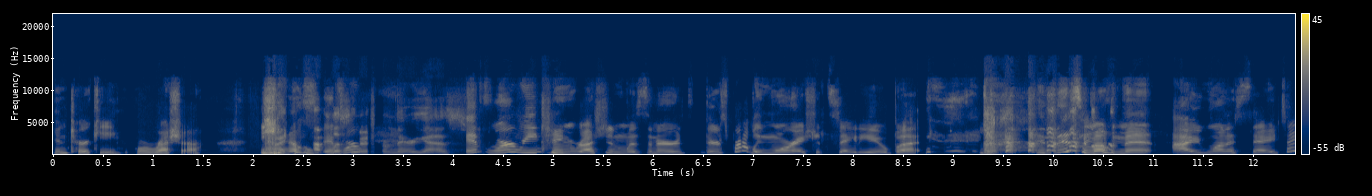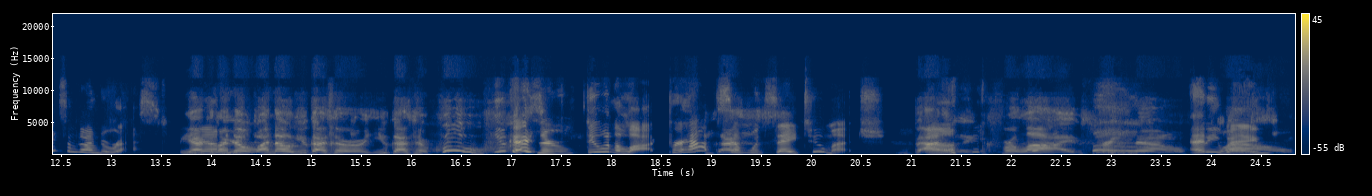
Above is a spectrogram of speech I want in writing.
in Turkey or Russia. You I know, have listeners from there, yes. if we're reaching Russian listeners, there's probably more I should say to you, but in this moment, I want to say take some time to rest. Yeah, because I know, I know you guys are, you guys are, whoo, you guys are doing a lot. Perhaps some would say too much. battling uh, for lives right now. Anyway, Wow.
